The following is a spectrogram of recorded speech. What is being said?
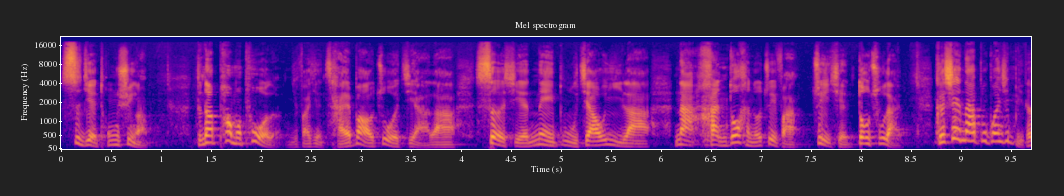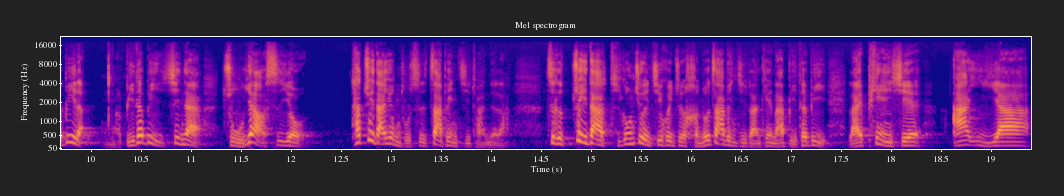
世界通讯啊，等到泡沫破了，你就发现财报作假啦，涉嫌内部交易啦，那很多很多罪罚罪嫌都出来。可现在大家不关心比特币了，比特币现在主要是用它最大用途是诈骗集团的啦。这个最大提供就业机会就是很多诈骗集团可以拿比特币来骗一些阿姨呀、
